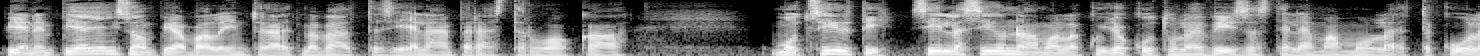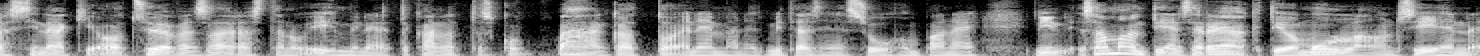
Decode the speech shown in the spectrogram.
pienempiä ja isompia valintoja, että mä välttäisin eläinperäistä ruokaa. Mutta silti sillä siunaamalla, kun joku tulee viisastelemaan mulle, että kuule sinäkin oot syövän sairastanut ihminen, että kannattaisiko vähän katsoa enemmän, että mitä sinne suuhun panee, niin saman tien se reaktio mulla on siihen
